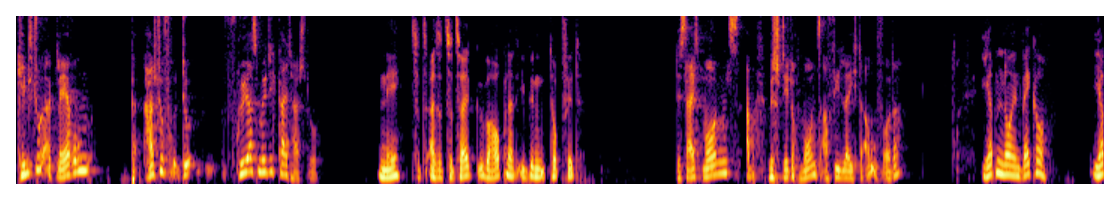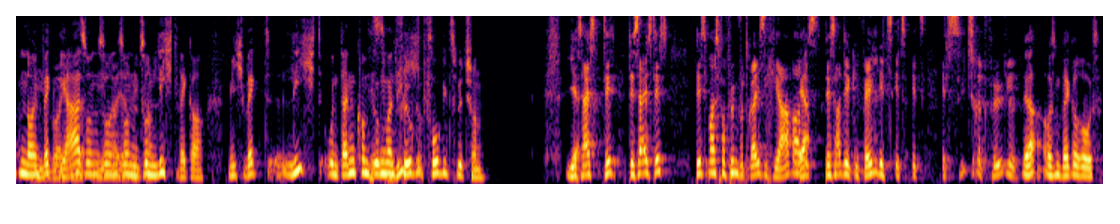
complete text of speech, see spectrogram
kennst du Erklärung? Hast du, du Frühjahrsmüdigkeit hast du? Nee, zu, also zurzeit überhaupt nicht. Ich bin topfit. Das heißt morgens, aber mir steht doch morgens auch viel leichter auf, oder? Ich habe einen neuen Wecker. Ich habe einen neuen Wecker. Ja, so ein, so ein, so ein, so ein Wecker. Lichtwecker. Mich weckt Licht und dann kommt Das irgendwann Licht? Vögel, Vogelzwitschern. Ja. Das heißt, das, das heißt, das, das, was vor 35 Jahren war, Ja. das, das hat dir gefällt. Jetzt, jetzt, jetzt, jetzt zwitschert Vögel. Ja, aus dem Wecker raus.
